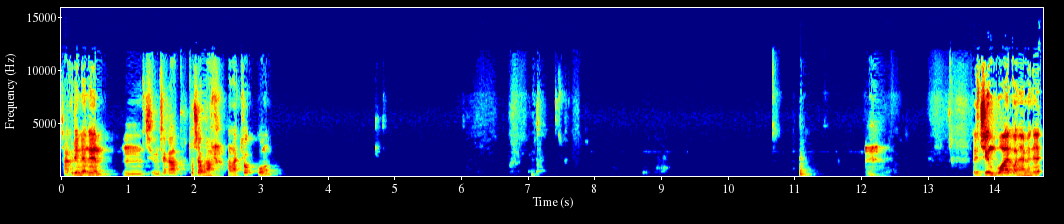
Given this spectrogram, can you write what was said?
자, 그러면은, 음, 지금 제가 Photoshop을 하나 켰고, 지금 뭐 할 거냐면은,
